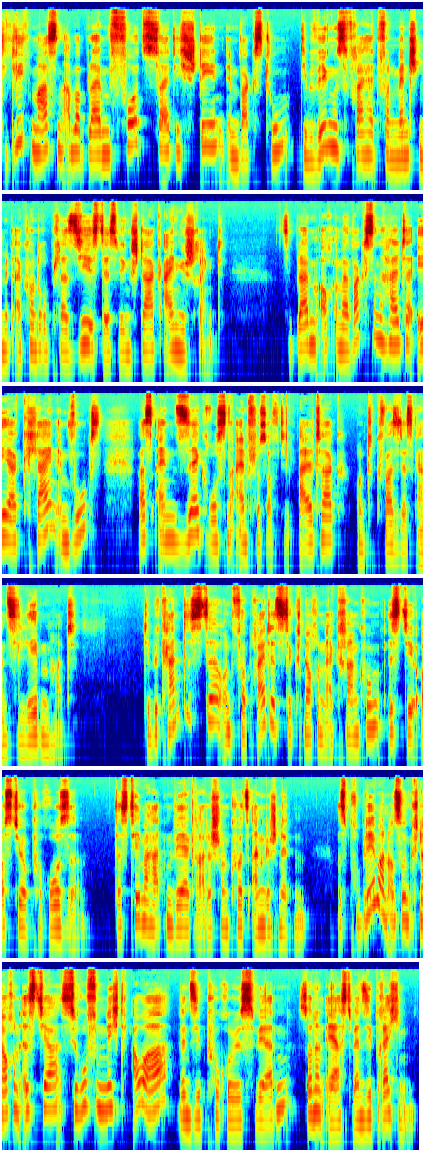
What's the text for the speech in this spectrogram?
die Gliedmaßen aber bleiben vorzeitig stehen im Wachstum. Die Bewegungsfreiheit von Menschen mit Achondroplasie ist deswegen stark eingeschränkt. Sie bleiben auch im Erwachsenenalter eher klein im Wuchs, was einen sehr großen Einfluss auf den Alltag und quasi das ganze Leben hat. Die bekannteste und verbreitetste Knochenerkrankung ist die Osteoporose. Das Thema hatten wir ja gerade schon kurz angeschnitten. Das Problem an unseren Knochen ist ja, sie rufen nicht Aua, wenn sie porös werden, sondern erst, wenn sie brechen.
